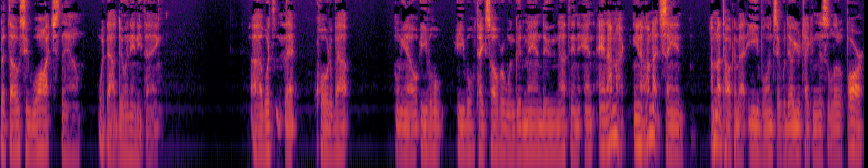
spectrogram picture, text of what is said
but those who watch them without doing anything uh, what's that quote about, you know, evil, evil takes over when good men do nothing. And, and I'm not, you know, I'm not saying, I'm not talking about evil and say, well, Dale, you're taking this a little far.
